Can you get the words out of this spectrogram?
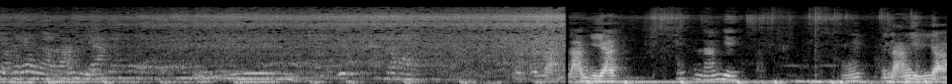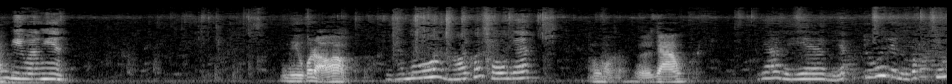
giờ heo nè làm gì vậy? làm gì anh Làm gì? biết biết làm gì bây giờ Không ghi qua nghe. Miêu có đồ không Phải mua, hỏi có cô nha. mua hả? rồi rau Ra thì à, bị bắt chuối mình có bắt chuối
